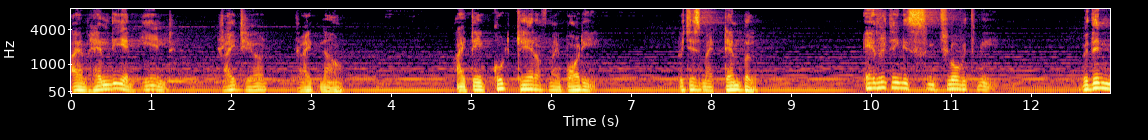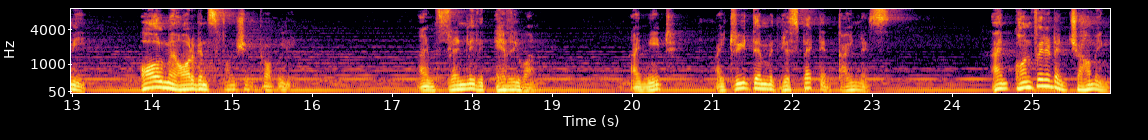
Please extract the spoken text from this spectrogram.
I am healthy and healed right here, right now. I take good care of my body, which is my temple. Everything is in flow with me. Within me, all my organs function properly. I am friendly with everyone. I meet, I treat them with respect and kindness. I am confident and charming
